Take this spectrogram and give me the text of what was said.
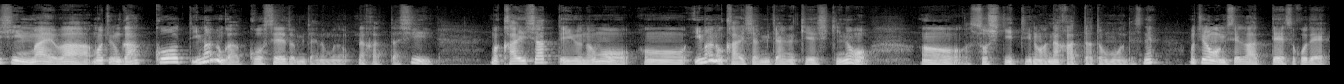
維新前は、もちろん学校って、今の学校制度みたいなものなかったし、まあ、会社っていうのも、今の会社みたいな形式の組織っていうのはなかったと思うんですね。もちろんお店があって、そこで、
